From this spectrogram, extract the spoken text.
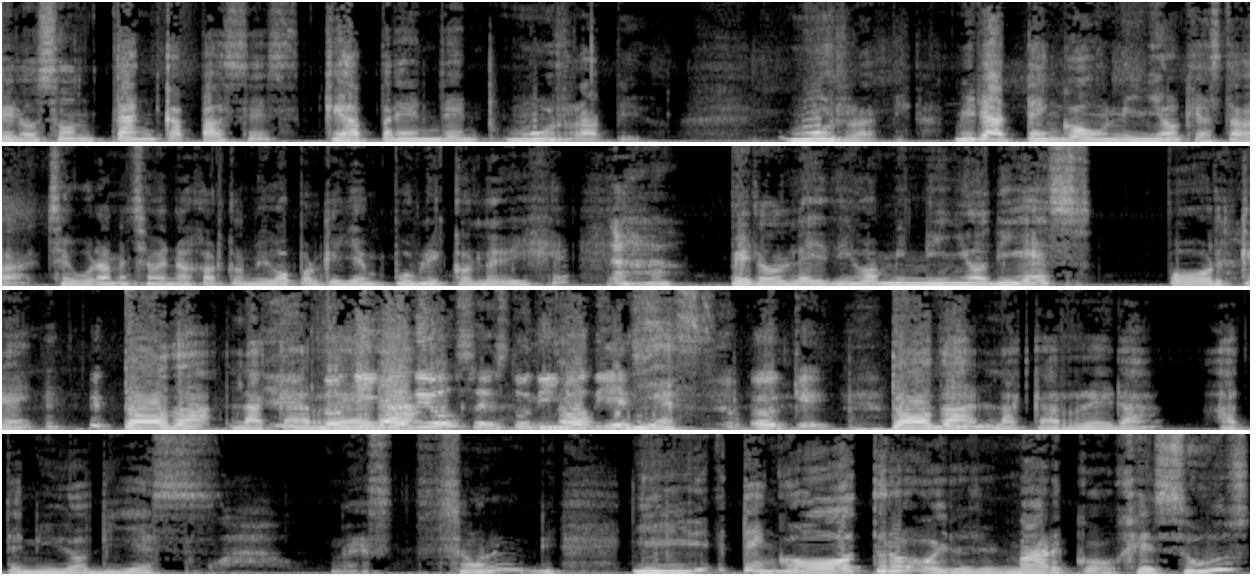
pero son tan capaces que aprenden muy rápido, muy rápido. Mira, tengo un niño que hasta seguramente se va a enojar conmigo porque ya en público le dije, pero le digo a mi niño 10 porque toda la carrera... No, niño Dios, es tu niño 10. 10. Ok. Toda la carrera ha tenido 10. Wow. Son, y tengo otro, el Marco, Jesús,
